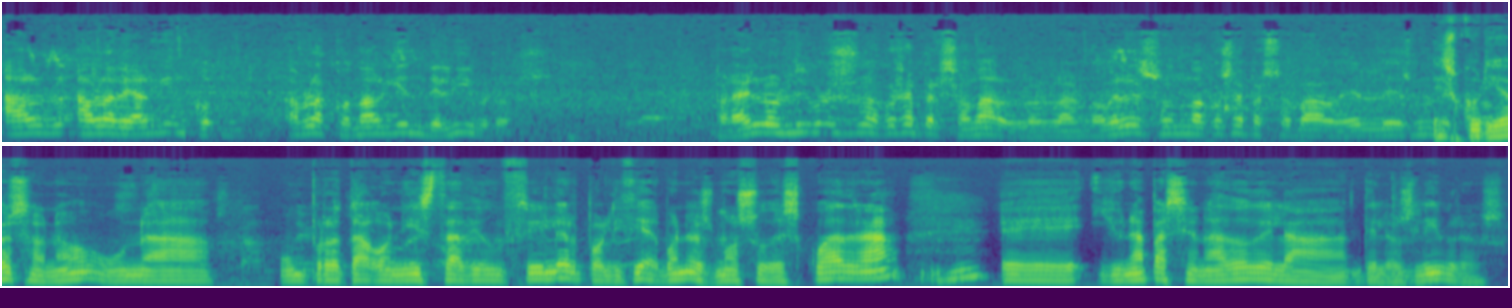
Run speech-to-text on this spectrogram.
habla de alguien, habla con alguien de libros. Para él los libros es una cosa personal, las novelas son una cosa personal. es, curioso, ¿no? Una, un protagonista de un thriller policial, bueno, es mozo de escuadra eh, y un apasionado de, la, de los libros.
